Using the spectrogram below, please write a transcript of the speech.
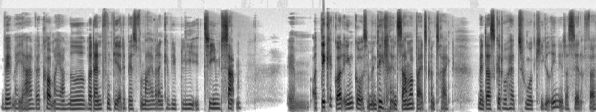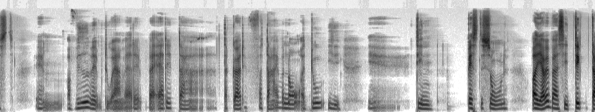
hvem er jeg, hvad kommer jeg med, hvordan fungerer det bedst for mig, hvordan kan vi blive et team sammen. Øhm, og det kan godt indgå som en del af en samarbejdskontrakt, men der skal du have tur kigget ind i dig selv først. Øhm, og vide, hvem du er. Hvad er det, hvad er det der, der gør det for dig? Hvornår er du i øh, din bedste zone? Og jeg vil bare sige, det, der,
